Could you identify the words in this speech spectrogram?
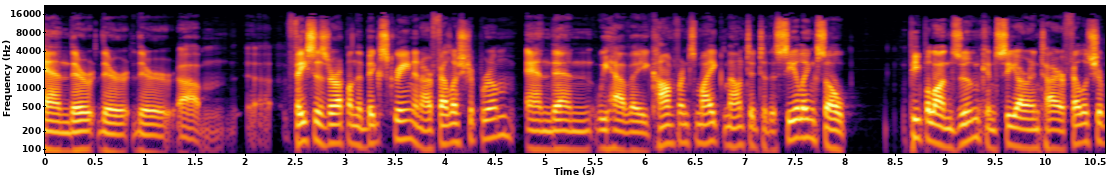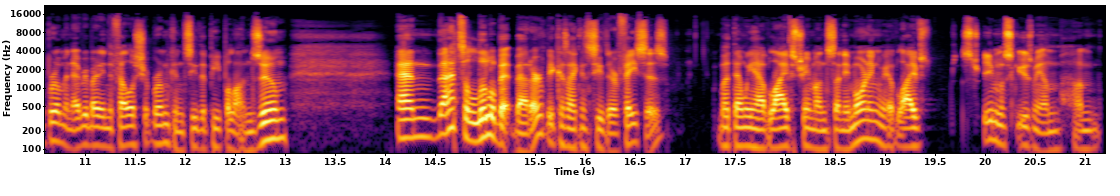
and their their their um, uh, faces are up on the big screen in our fellowship room, and then we have a conference mic mounted to the ceiling, so people on Zoom can see our entire fellowship room, and everybody in the fellowship room can see the people on Zoom. And that's a little bit better because I can see their faces. But then we have live stream on Sunday morning. We have live stream, excuse me, I'm, I'm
